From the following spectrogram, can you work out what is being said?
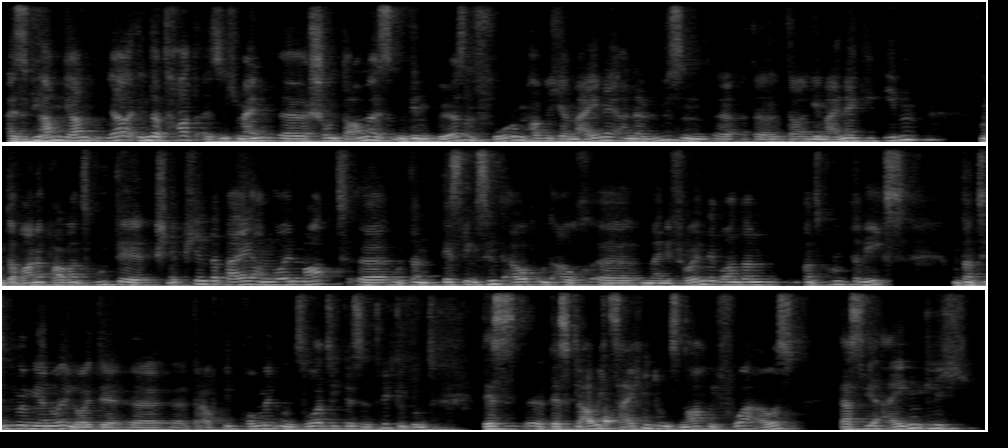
Also wir haben, wir ja, in der Tat, also ich meine, äh, schon damals in dem Börsenforum habe ich ja meine Analysen äh, der, der Allgemeinheit gegeben. Und da waren ein paar ganz gute Schnäppchen dabei am neuen Markt. Äh, und dann deswegen sind auch, und auch äh, meine Freunde waren dann ganz gut unterwegs. Und dann sind immer mehr neue Leute äh, äh, draufgekommen. Und so hat sich das entwickelt. Und das, das, glaube ich, zeichnet uns nach wie vor aus, dass wir eigentlich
